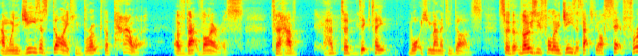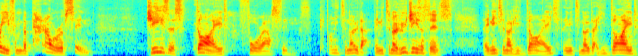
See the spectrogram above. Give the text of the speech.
And when Jesus died, he broke the power of that virus to, have, to dictate what humanity does. So that those who follow Jesus actually are set free from the power of sin. Jesus died for our sins. People need to know that. They need to know who Jesus is. They need to know he died. They need to know that he died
